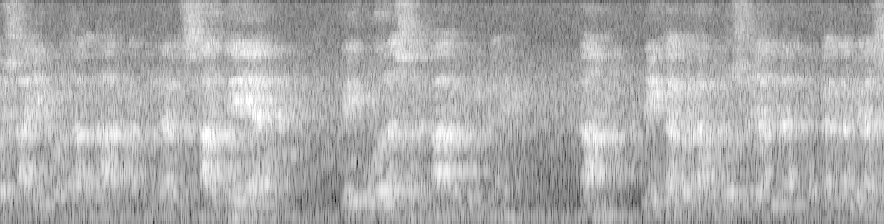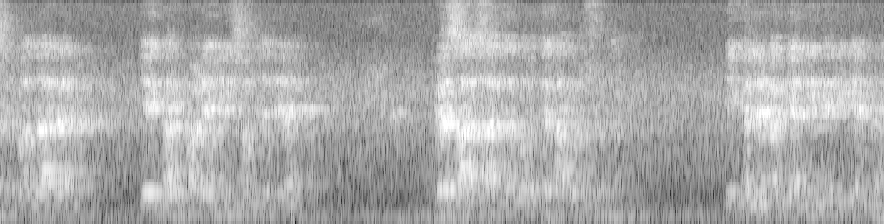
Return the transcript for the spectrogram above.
ਉਹ ਸਾਰੀ ਕੁਲ ਦਾ ਆਧਾਰ ਕਰ ਦਿੰਦਾ ਸ਼ਰਤ ਇਹ ਹੈ ਕਿ ਉਹਦਾ ਸਰਕਾਰ ਕੋਈ ਕਰੇ। ਤਾਂ ਨਹੀਂ ਤਾਂ ਕੋਈ ਰੱਬ ਰੁੱਸ ਜਾਂਦਾ ਹੈ, ਉਹ ਕਹਿੰਦਾ ਮੇਰਾ ਸੇਵਾਦਾਰ ਹੈ ਤੇ ਘਰ ਵਾਲੇ ਨਹੀਂ ਸਮਝਦੇ ਆ ਫਿਰ ਸਾਧ ਸੰਗਤ ਤੋਂ ਉੱਤੇ ਰੱਬ ਰੁੱਸ ਜਾਂਦਾ ਇਹ ਇਕੱਲੇ ਮੈਂ ਗਿਆਨੀ ਤੇ ਨਹੀਂ ਕਹਿੰਦਾ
